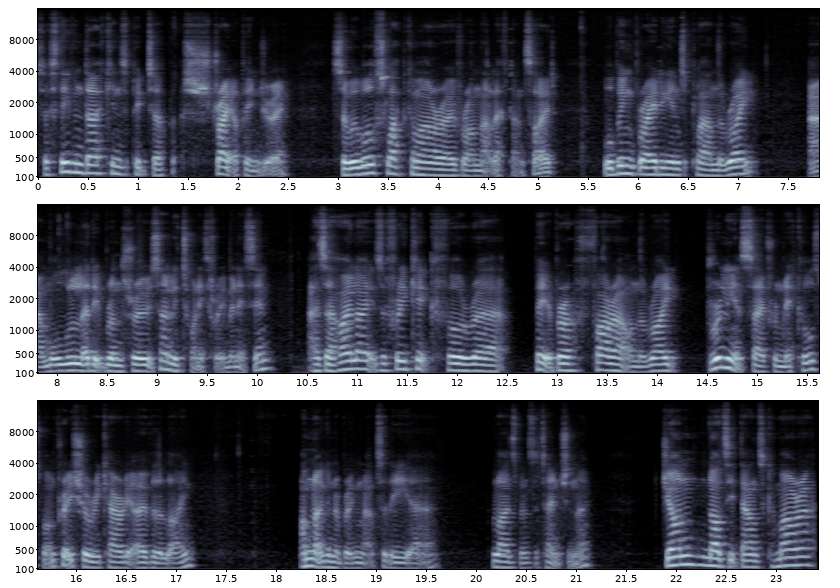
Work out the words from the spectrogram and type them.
So Stephen Durkin's picked up a straight up injury. So we will slap Kamara over on that left hand side. We'll bring Brady into play on the right and we'll let it run through. It's only 23 minutes in. As a highlight, it's a free kick for uh, Peterborough far out on the right. Brilliant save from Nichols, but I'm pretty sure he carried it over the line. I'm not going to bring that to the uh, linesman's attention though. John nods it down to Kamara.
